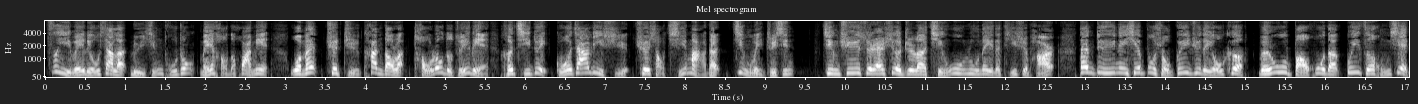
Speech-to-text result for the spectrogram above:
自以为留下了旅行途中美好的画面，我们却只看到了丑陋的嘴脸和其对国家历史缺少起码的敬畏之心。景区虽然设置了请勿入内的提示牌，但对于那些不守规矩的游客，文物保护的规则红线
